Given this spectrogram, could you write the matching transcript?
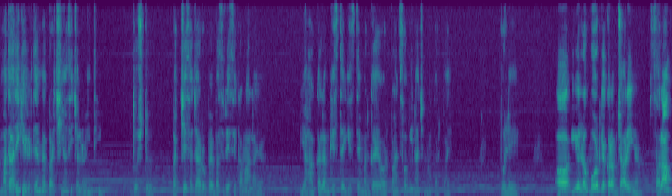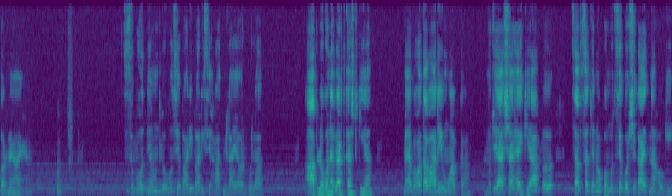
मदारी के हृदय में बर्छियाँ सी चल रही थी। दुष्ट पच्चीस हज़ार रुपये बसरे से कमा लाया। यहाँ कलम घिसते घिसते मर गए और पाँच सौ भी ना जमा कर पाए। बोले आ, ये लोग बोर्ड के कर्मचारी हैं सलाम करने आए हैं। सुबोध ने उन लोगों से बारी बारी से हाथ मिलाया और बोला आप लोगों ने व्यर्थ कष्ट किया। मैं बहुत आभारी हूँ आपका। मुझे आशा है कि आप सब सज्जनों को मुझसे कोई शिकायत ना होगी।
